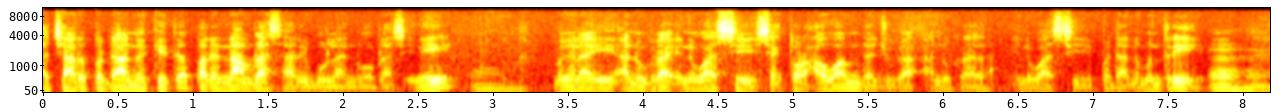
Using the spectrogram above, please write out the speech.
acara perdana kita pada 16 hari bulan 12 ini hmm. mengenai anugerah inovasi sektor awam dan juga anugerah inovasi Perdana Menteri. Hmm.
